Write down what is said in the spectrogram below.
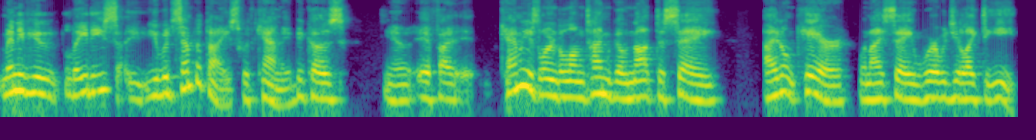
many of you ladies, you would sympathize with Cami because, you know, if I, Cami has learned a long time ago not to say, I don't care when I say, where would you like to eat?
